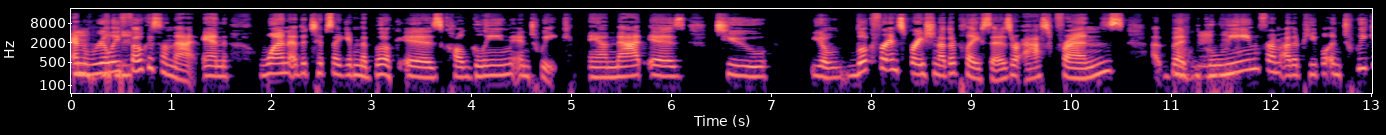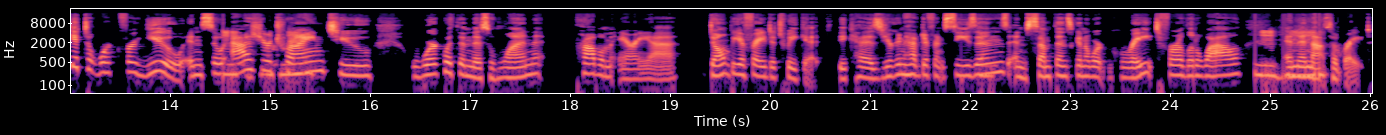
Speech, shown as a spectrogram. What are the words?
and mm-hmm. really focus on that and one of the tips i give in the book is called glean and tweak and that is to you know look for inspiration other places or ask friends uh, but mm-hmm. glean from other people and tweak it to work for you and so mm-hmm. as you're mm-hmm. trying to work within this one problem area don't be afraid to tweak it because you're going to have different mm-hmm. seasons and something's going to work great for a little while mm-hmm. and then not so great.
